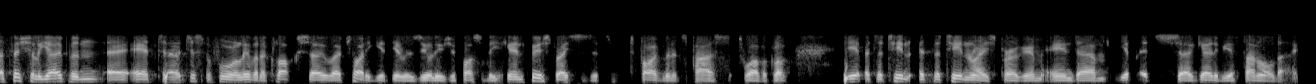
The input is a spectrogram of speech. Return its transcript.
officially open uh, at uh, just before 11 o'clock, so uh, try to get there as early as you possibly can. First race is at five minutes past 12 o'clock. Yep, it's a 10, it's a 10 race program, and um, yep, it's uh, going to be a fun all day.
